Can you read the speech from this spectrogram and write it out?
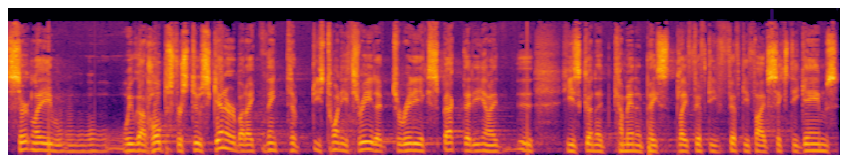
certainly we've got hopes for Stu Skinner, but I think to, he's 23 to, to really expect that he, you know he's going to come in and play, play 50, 55, 60 games.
